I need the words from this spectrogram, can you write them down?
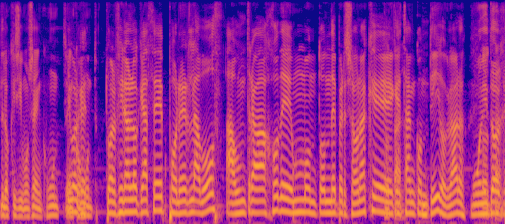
de lo que hicimos en, jun- Sí, en conjunto. tú al final lo que haces es poner la voz a un trabajo de un montón de personas que, que están contigo, claro. Muy bonito el,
